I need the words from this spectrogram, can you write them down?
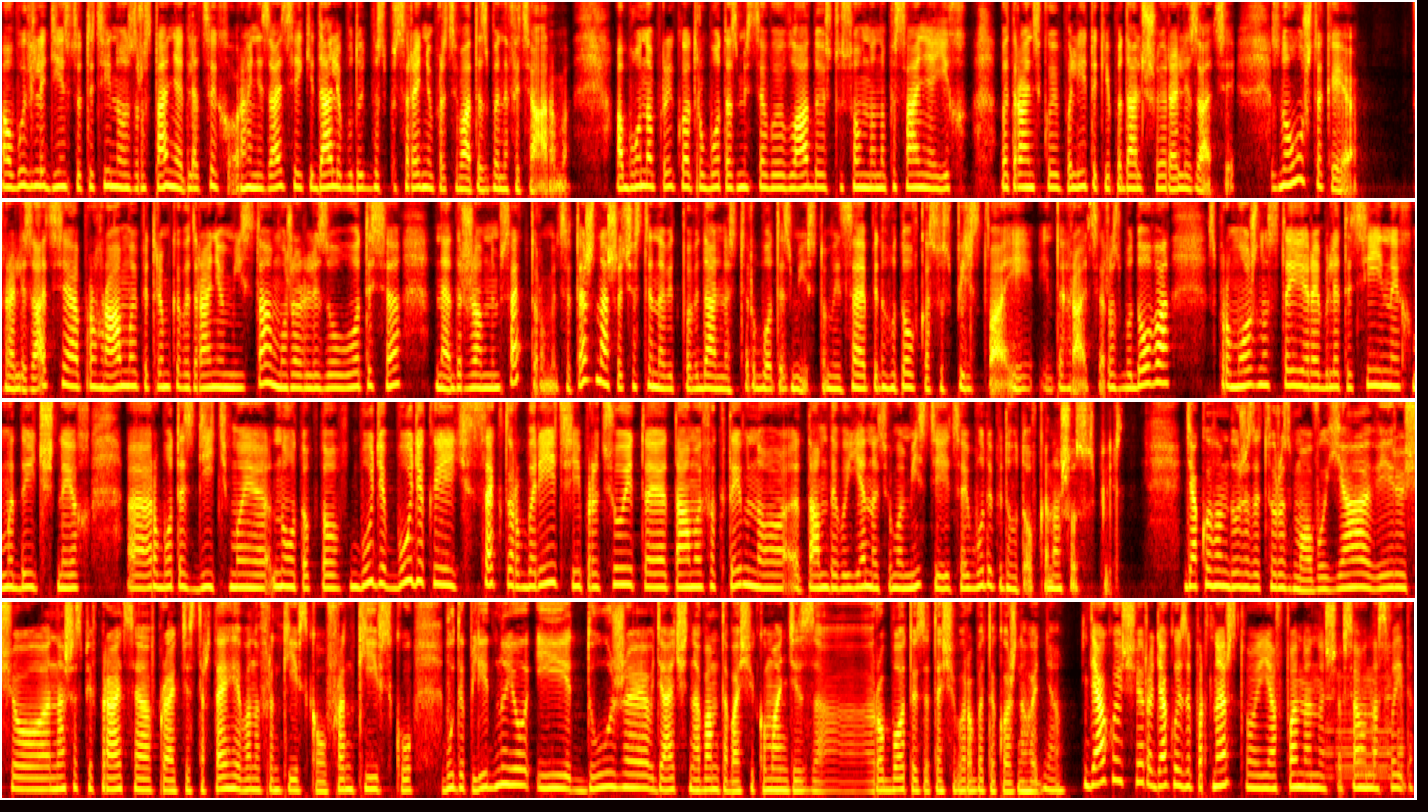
У вигляді інституційного зростання для цих організацій, які далі будуть безпосередньо працювати з бенефіціарами, або, наприклад, робота з місцевою владою стосовно написання їх ветеранської політики подальшої реалізації. Знову ж таки, Реалізація програми підтримки ветеранів міста може реалізовуватися недержавним сектором. І це теж наша частина відповідальності роботи з містом. І це підготовка суспільства і інтеграція, розбудова спроможностей реабілітаційних, медичних, е, робота з дітьми. Ну тобто, будь- будь-який сектор беріть і працюйте там ефективно, там, де ви є на цьому місці, і це і буде підготовка нашого суспільства. Дякую вам дуже за цю розмову. Я вірю, що наша співпраця в проєкті стратегія Івано-Франківська у Франківську буде плідною і дуже вдячна вам та вашій команді за роботу і за те, що ви робите кожного дня. Дякую щиро, дякую за партнерство. Я впевнена, що все у нас вийде.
